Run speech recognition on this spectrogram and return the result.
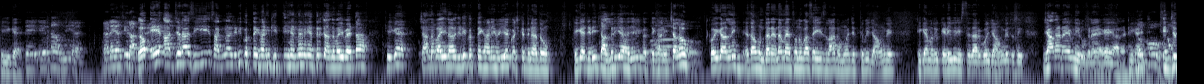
ਠੀਕ ਹੈ। ਤੇ ਇਹ ਤਾਂ ਉਹੀ ਹੈ ਨਾਲੇ ਅਸੀਂ ਰੱਖ ਲੋ ਇਹ ਅੱਜ ਦਾ ਸੀ ਸਾਡੇ ਨਾਲ ਜਿਹੜੀ ਕੁੱਤੇ ਖਾਣੀ ਕੀਤੀ ਇਹਨਾਂ ਨੇ ਇੱਧਰ ਚੰਦ ਬਾਈ ਬੈਠਾ। ਠੀਕ ਹੈ? ਚੰਦ ਬਾਈ ਨਾਲ ਜਿਹੜੀ ਕੁੱਤੇ ਖਾਣੀ ਹੋਈ ਹੈ ਕੁਝ ਕੁ ਦਿਨਾਂ ਤੋਂ। ਠੀਕ ਹੈ ਜਿਹੜੀ ਚੱਲ ਰਹੀ ਹੈ ਹਜੇ ਵੀ ਕੁੱਤੇ ਖਾਣੀ। ਚਲੋ ਕੋਈ ਗੱਲ ਨਹੀਂ ਇਹ ਤਾਂ ਹੁੰਦਾ ਰਹਿੰਦਾ। ਮੈਂ ਤੁਹਾਨੂੰ ਬਸ ਇਹੀ ਸਲਾਹ ਦਊਂਗਾ ਜਿੱਥੇ ਵੀ ਜਾਓਗੇ ਠੀਕ ਹੈ ਮਤਲਬ ਕਿਹੜੇ ਵੀ ਰਿਸ਼ਤੇਦਾਰ ਕੋਲ ਜਾਓਗੇ ਤੁਸੀਂ ਜ਼ਿਆਦਾ ਟਾਈਮ ਨਹੀਂ ਰੁਕਣਾ ਹੈਗਾ ਯਾਰ ਠੀਕ ਹੈ ਇੱਜ਼ਤ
